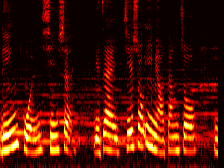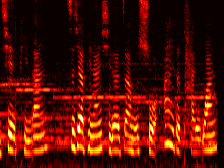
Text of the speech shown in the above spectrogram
灵魂兴盛，也在接受疫苗当中一切平安。赐下平安喜乐，在我们所爱的台湾，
